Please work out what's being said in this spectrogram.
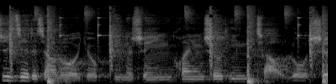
世界的角落有不同的声音，欢迎收听角落声。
